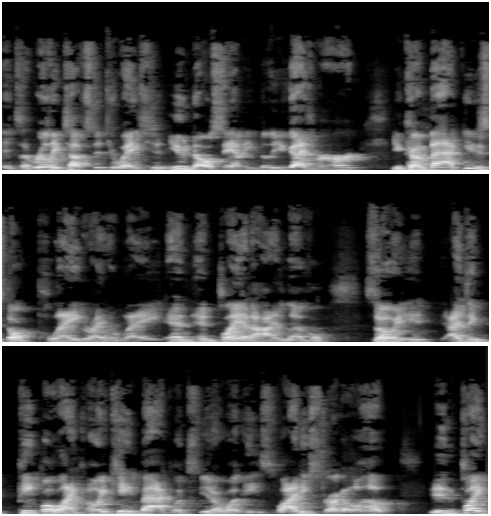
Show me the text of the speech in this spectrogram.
it's a really tough situation. You know, Sammy, Bill, you guys were hurt. You come back, you just don't play right away and, and play at a high level. So it, I think people like, oh, he came back. What's, you know, what he's, why did he struggle? Well, he didn't play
